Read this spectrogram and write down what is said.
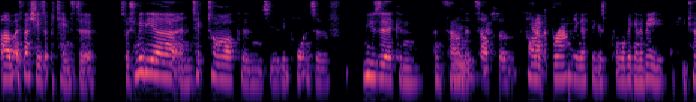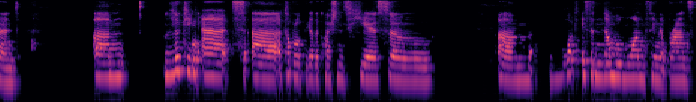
um, especially as it pertains to social media and TikTok and you know, the importance of music and, and sound Mm. itself. So sonic branding, I think, is probably going to be a key trend. Um, looking at uh, a couple of the other questions here. So um, what is the number one thing that brands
